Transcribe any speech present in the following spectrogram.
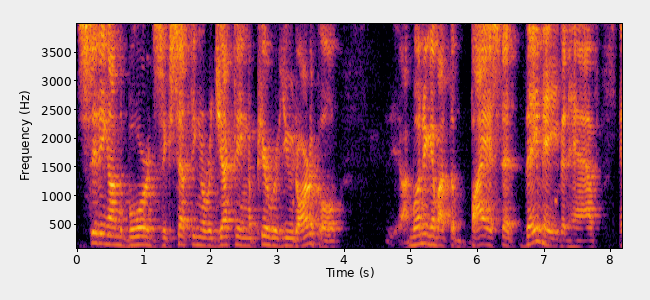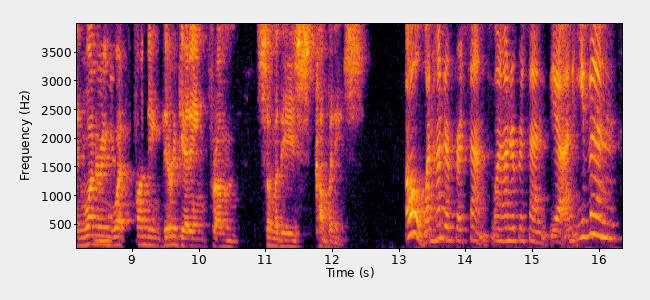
sitting on the boards accepting or rejecting a peer reviewed article I'm wondering about the bias that they may even have and wondering mm-hmm. what funding they're getting from some of these companies. Oh, 100%. 100%. Yeah. And even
